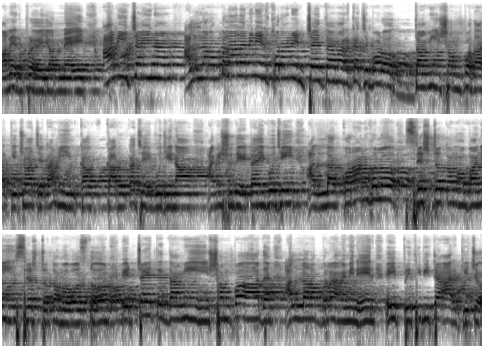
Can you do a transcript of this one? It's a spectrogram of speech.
মালের প্রয়োজন নেই। আমি চাই না আল্লাহ রব্বুল আলামিনের কোরআনের চাইতে আমার কাছে বড় দামি সম্পদ আর কিছু আছে, এটা আমি কারোর কাছে বুঝি না। আমি শুধু এটাই বুঝি, আল্লাহর কোরআন হলো শ্রেষ্ঠতম বাণী, শ্রেষ্ঠতম বস্তু। এর চাইতে দামি সম্পদ আল্লাহ রাব্বুল আলামিনের এই পৃথিবীতে আর কিছু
